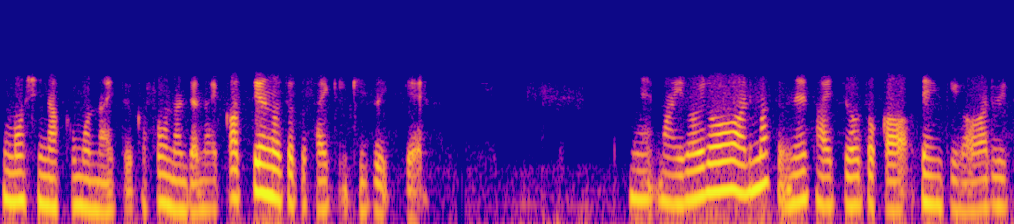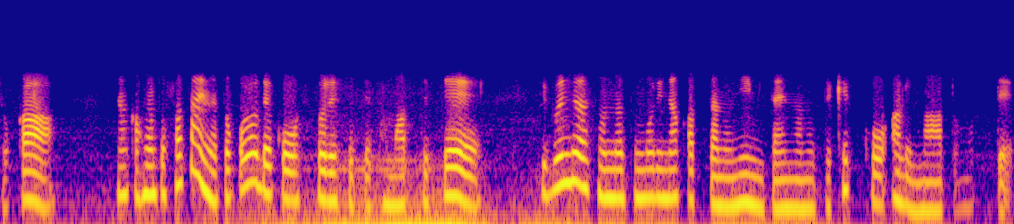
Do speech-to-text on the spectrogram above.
気もしなくもないというか、そうなんじゃないかっていうのをちょっと最近気づいて、ね、まあいろいろありますよね。体調とか、天気が悪いとか、なんかほんと些細なところでこうストレスって溜まってて、自分ではそんなつもりなかったのにみたいなのって結構あるなと思って。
